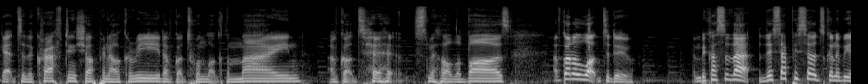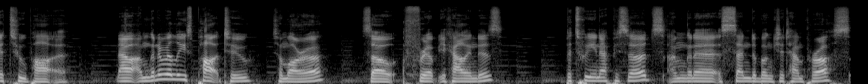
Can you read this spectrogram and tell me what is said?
get to the crafting shop in Al Kharid, I've got to unlock the mine, I've got to smith all the bars, I've got a lot to do. And because of that, this episode's going to be a two-parter. Now, I'm going to release part two tomorrow, so free up your calendars. Between episodes, I'm going to send a bunch of Tempoross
